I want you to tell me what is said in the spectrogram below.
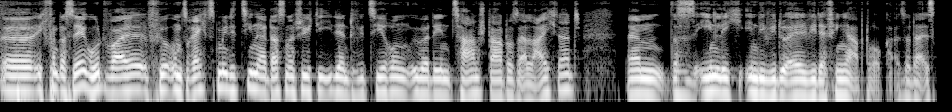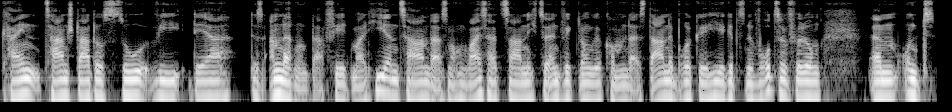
Äh, ich finde das sehr gut, weil für uns Rechtsmediziner das natürlich die Identifizierung über den Zahnstatus erleichtert. Ähm, das ist ähnlich individuell wie der Fingerabdruck. Also da ist kein Zahnstatus so wie der des anderen. Da fehlt mal hier ein Zahn, da ist noch ein Weisheitszahn nicht zur Entwicklung gekommen, da ist da eine Brücke, hier gibt's eine Wurzelfüllung. Ähm, und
